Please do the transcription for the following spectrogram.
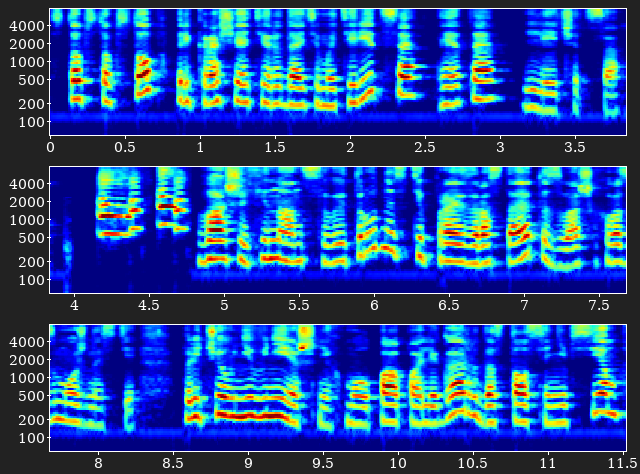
Стоп, стоп, стоп, прекращайте рыдать и материться, это лечится. Ваши финансовые трудности произрастают из ваших возможностей. Причем не внешних, мол, папа олигарх достался не всем,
